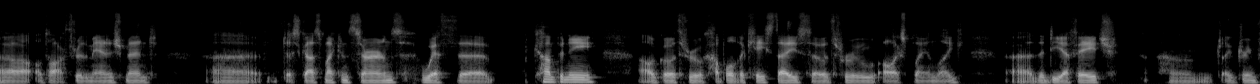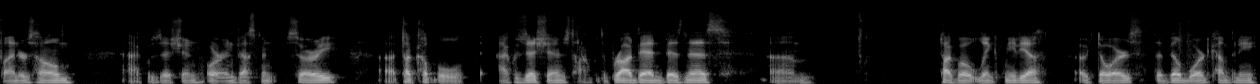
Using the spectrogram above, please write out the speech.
Uh, I'll talk through the management, uh, discuss my concerns with the company. I'll go through a couple of the case studies. So through, I'll explain like uh, the DFH, um, like Dream Finders Home acquisition or investment. Sorry, uh, talk a couple acquisitions, talk about the broadband business, um, talk about Link Media Outdoors, the billboard company.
